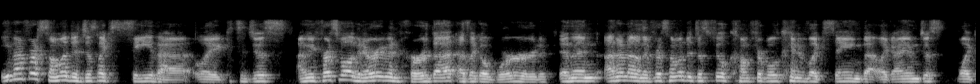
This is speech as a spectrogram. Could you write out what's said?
Even for someone to just like say that, like to just, I mean, first of all, I've never even heard that as like a word, and then I don't know, and then for someone to just feel comfortable, kind of like saying that, like I am just like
